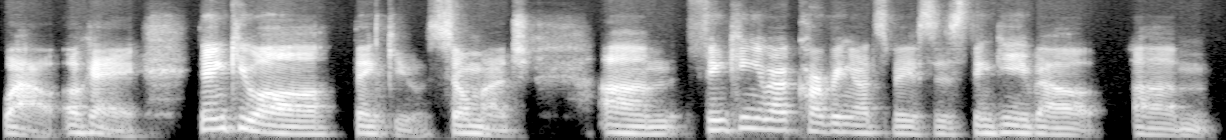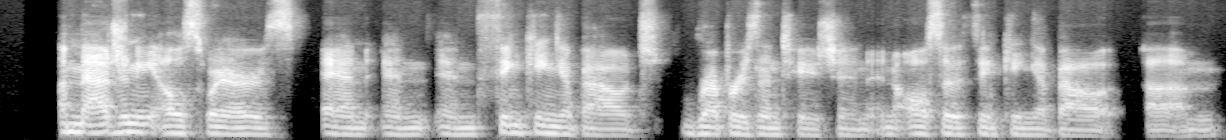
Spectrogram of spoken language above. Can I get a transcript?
wow. Okay. Thank you all. Thank you so much. Um, thinking about carving out spaces, thinking about um, imagining elsewheres and and and thinking about representation and also thinking about um,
